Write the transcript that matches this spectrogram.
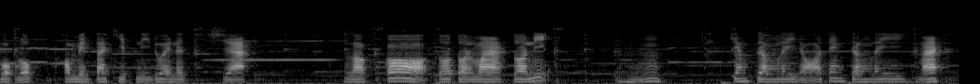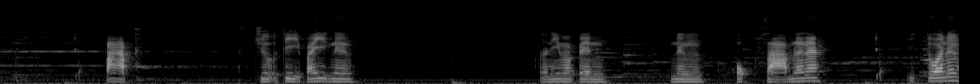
บวกลบคอมเมนต์ใต้คลิปนี้ด้วยนะจ๊ะแล้วก็ตัวต่อมาตัวนี้หือแจ้งเตืองเลยเหรอแจ้งเตืองเลยมาปาบ จุติไปอีกหนึ่งตัวนี้มาเป็นหนึ่งหกสามแล้วนะ อีกตัวหนึ่ง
